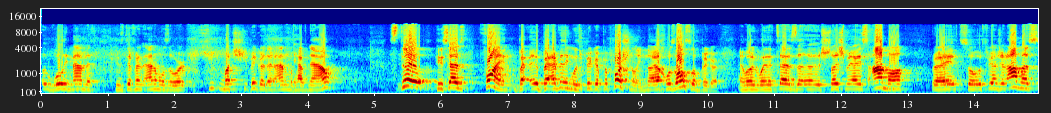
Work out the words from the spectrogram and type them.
woolly mammoths, these different animals that were much bigger than animals we have now. Still, he says, fine, but but everything was bigger proportionally. Noach was also bigger, and when, when it says uh, right? So 300 amas,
